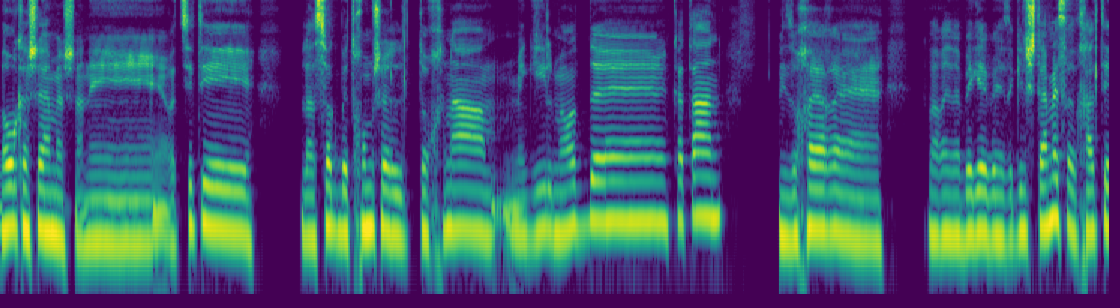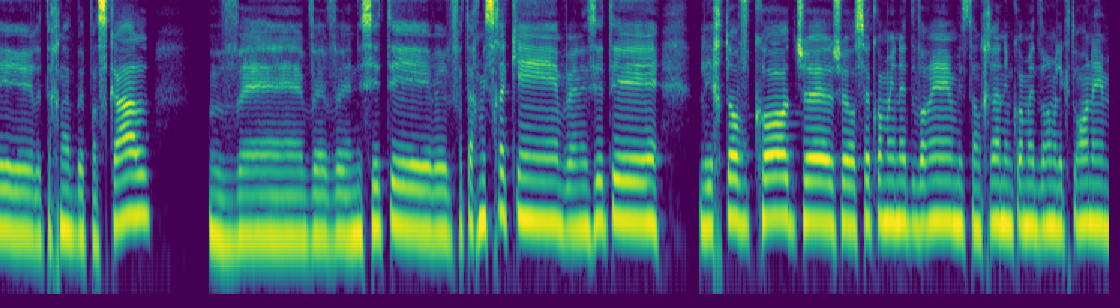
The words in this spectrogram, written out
ברור כשמש. אני רציתי לעסוק בתחום של תוכנה מגיל מאוד uh, קטן. אני זוכר, uh, כבר באיזה גיל 12 התחלתי לתכנת בפסקל, ו, ו, וניסיתי לפתח משחקים, וניסיתי לכתוב קוד ש, שעושה כל מיני דברים, מסתנכרן עם כל מיני דברים אלקטרוניים,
